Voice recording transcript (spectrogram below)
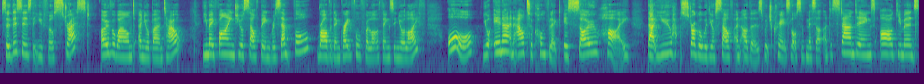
So, this is that you feel stressed, overwhelmed, and you're burnt out. You may find yourself being resentful rather than grateful for a lot of things in your life, or your inner and outer conflict is so high that you struggle with yourself and others, which creates lots of misunderstandings, arguments.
